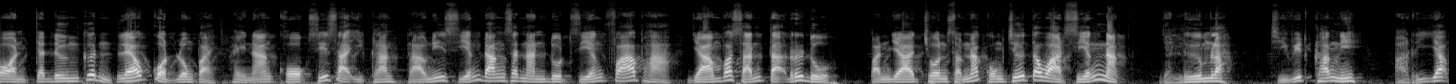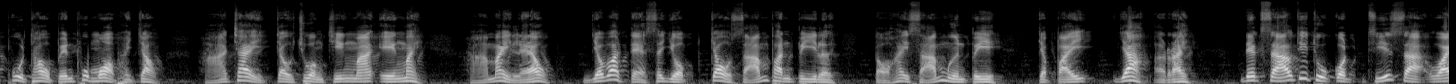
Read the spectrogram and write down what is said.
ก่อนจะดึงขึ้น แล้วกดลงไป ให้นางโขกศีรษะอีกครั้ง คราวนี้เสียงดังสนั่นดุดเสียงฟ้าผ่า ยามวสันตฤดู ปัญญาชนสำนักของชื้อตวาดเสียงหนัก อย่าลืมล่ะ ชีวิตครั้งนี้ อริยะผู้เท่าเป็นผู้มอบให้เจ้า หาใช่เจ้าช่วงชิงมาเองไหมหาไม่แล้ว อย่าว่าแต่สยบเจ้าสามพันปีเลย ต่อให้สามหมื่นปี จะไปยากอะไร เด็กสาวที่ถูกกดศีรษะไว้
